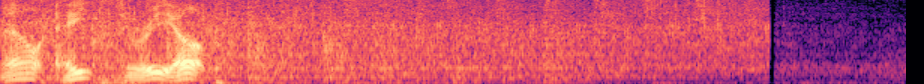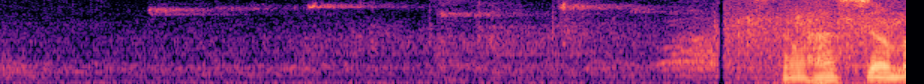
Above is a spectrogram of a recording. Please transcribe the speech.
now 8-3 up. Still has some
